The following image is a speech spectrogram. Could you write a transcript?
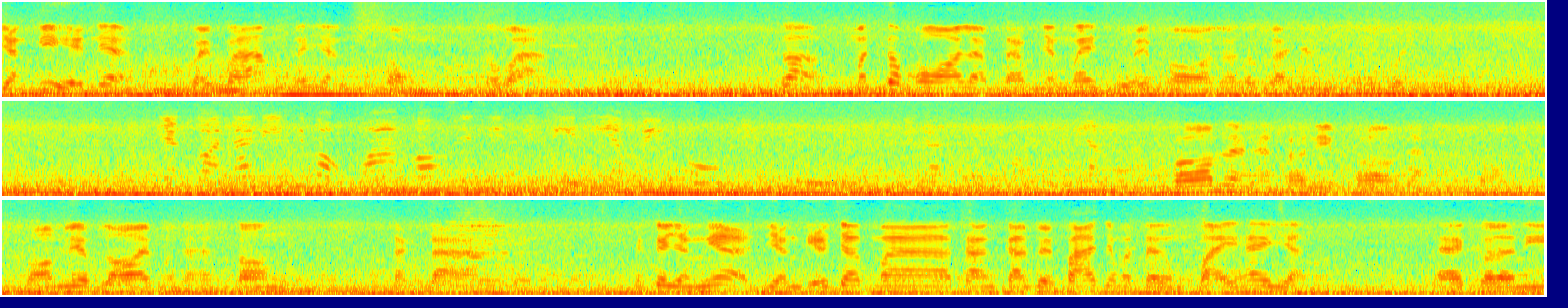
อย่างที่เห็นเนี่ยไฟฟ้ามันก็ยังส่องสว่าง ก็มันก็พอแหละแต่มันยังไม่สวยพอเราต้องการให้มันสวยกว่านี้อย่างก่อนหน้านี้ที่บอกว่ากล้อง CCTV ที่ยังไม่พร้อมนี่คือมีการตรวจสอบหรือยังคะพร้อมแล้วฮะตอนนี้พร้อมแล้วพร้อมพร้อมเรียบร้อยหมดแล้วต้องต่างๆแล้วก็อย่างเนี้ยอย่างเดี๋ยวจะมาทางการไฟฟ้าจะมาเติมไฟให้อย่าง แต่กรณี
